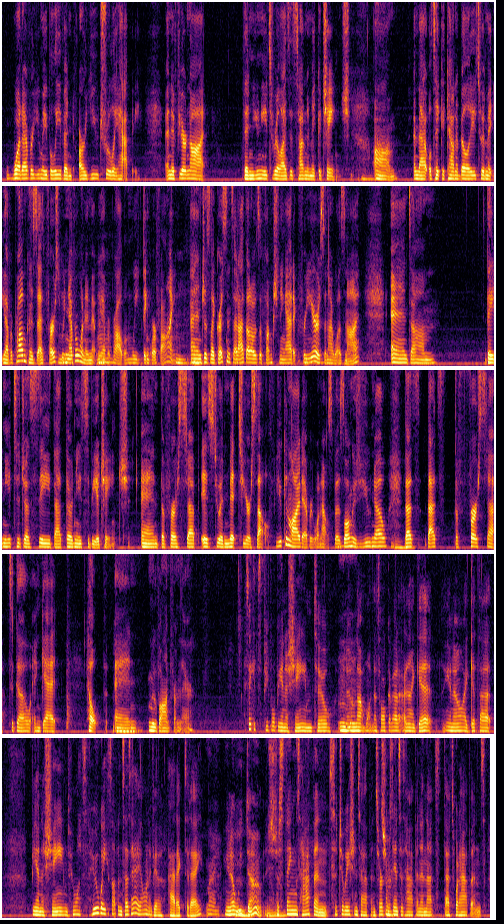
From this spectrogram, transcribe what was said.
whatever you may believe in are you truly happy? And if you're not then you need to realize it's time to make a change. Um, and that will take accountability to admit you have a problem because at 1st we mm-hmm. never want to admit we have a mm-hmm. problem. We think we're fine. Mm-hmm. And just like kristen said i thought i was a functioning addict for years and i was not. And um, they need to just see that there needs to be a change. And the first step is to admit to yourself. You can lie to everyone else but as long as you know that's that's the first step to go and get help and move on from there I think it's people being ashamed too, you know, mm-hmm. not wanting to talk about it. And I get, you know, I get that being ashamed. Who wants, who wakes up and says, "Hey, I want to be an addict today"? Right. You know, we mm-hmm. don't. It's just things happen, situations happen, circumstances happen, and that's that's what happens.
